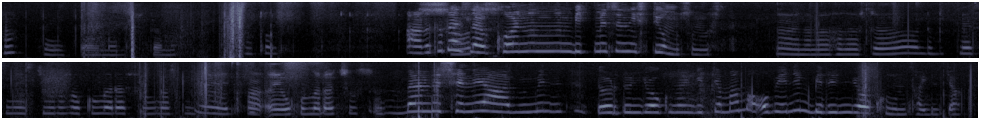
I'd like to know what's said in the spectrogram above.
Hı? Evet dolmamış tamam. Arkadaşlar koronanın bitmesini istiyor musunuz? Aynen arkadaşlar. Bitmesini istiyoruz. Okullar açılmasın. Evet. Ha, e, okullar açılsın. Ben de seneye abimin dördüncü okuluna gideceğim ama o benim birinci okulum sayılacak.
